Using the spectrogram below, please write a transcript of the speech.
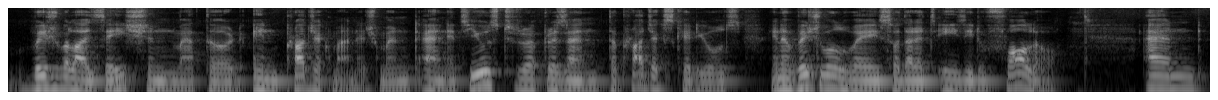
visualization method in project management and it's used to represent the project schedules in a visual way so that it's easy to follow. And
